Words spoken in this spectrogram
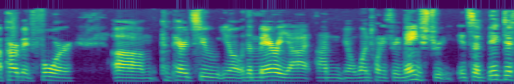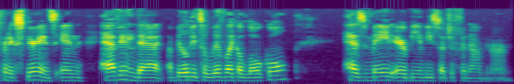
apartment four, um, compared to you know the Marriott on you know 123 Main Street. It's a big different experience, and having that ability to live like a local has made Airbnb such a phenomenon.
